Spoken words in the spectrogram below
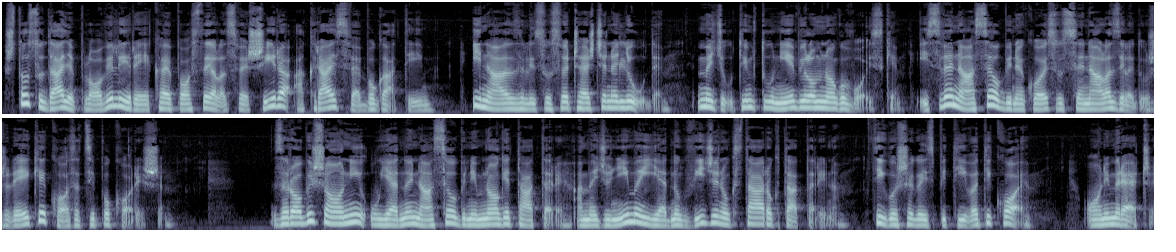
Što su dalje plovili, reka je postajala sve šira, a kraj sve bogatiji. I nalazili su sve češće na ljude. Međutim, tu nije bilo mnogo vojske i sve naseobine koje su se nalazile duž reke kozaci pokoriše. Zarobiše oni u jednoj naseobini mnoge tatare, a među njima i jednog viđenog starog tatarina. Stigoše ga ispitivati ko je. On im reče,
